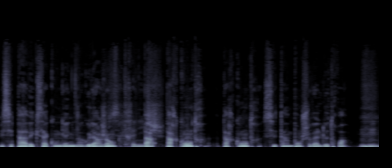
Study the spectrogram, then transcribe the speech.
Mais c'est pas avec ça qu'on gagne Non, beaucoup d'argent. c'est très niche. Par, par contre, par contre, c'est un bon cheval de Troie Mhm.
